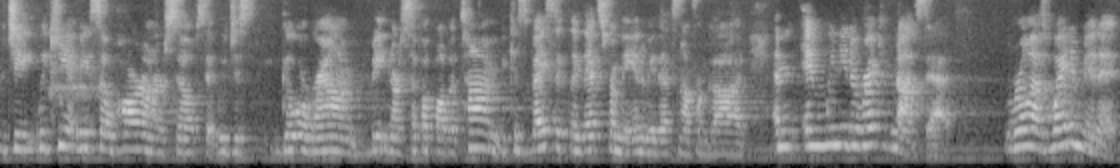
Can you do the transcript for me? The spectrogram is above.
But you, we can't be so hard on ourselves that we just go around beating ourselves up all the time because basically that's from the enemy, that's not from God. And and we need to recognize that. Realize, wait a minute.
